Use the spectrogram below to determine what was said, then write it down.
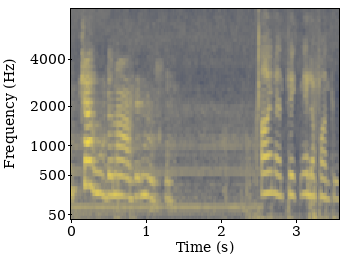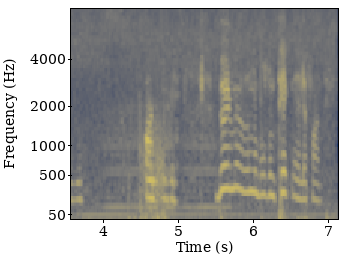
uçacağız buradan ha haberin olsun. Aynen tekneyle fantezi. Fantezi. Bölme adını buldum tekneyle fantezi.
